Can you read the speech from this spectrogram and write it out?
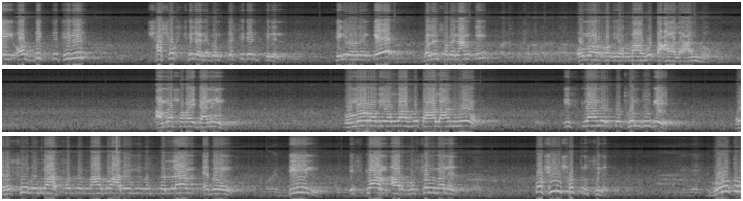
এই অর্ধেক পৃথিবীর শাসক ছিলেন এবং প্রেসিডেন্ট ছিলেন। তিনি হলেন কে? বলেন সবাই নাম কি? ওমর রবি আল্লাহ আনহু। আমরা সবাই জানি ওমর রবি আল্লাহ আনহু ইসলামের প্রথম যুগে রসুল্লাহ সাল্লাহ আলহি ওসাল্লাম এবং দিন ইসলাম আর মুসলমানের কঠিন শত্রু ছিলেন, গুরুতর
